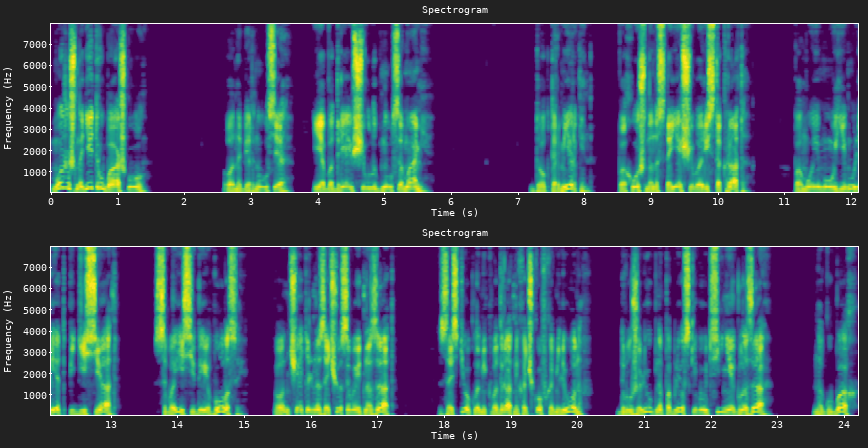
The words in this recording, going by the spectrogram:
«Можешь надеть рубашку». Он обернулся и ободряюще улыбнулся маме. Доктор Меркин похож на настоящего аристократа. По-моему, ему лет пятьдесят. Свои седые волосы он тщательно зачесывает назад. За стеклами квадратных очков хамелеонов дружелюбно поблескивают синие глаза. На губах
